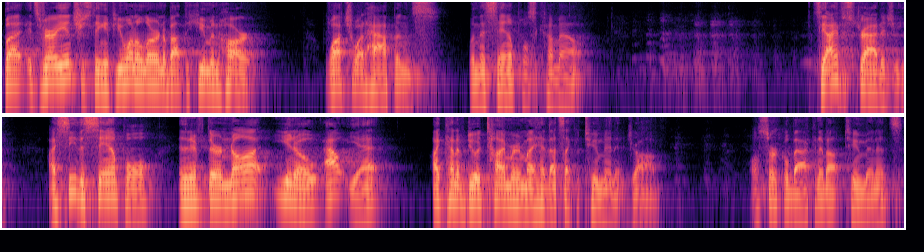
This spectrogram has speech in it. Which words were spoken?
But it's very interesting. If you want to learn about the human heart, watch what happens when the samples come out. See, I have a strategy. I see the sample, and if they're not, you know, out yet, I kind of do a timer in my head. That's like a two minute job. I'll circle back in about two minutes,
